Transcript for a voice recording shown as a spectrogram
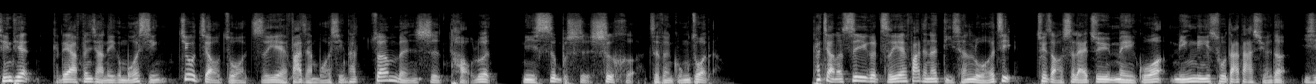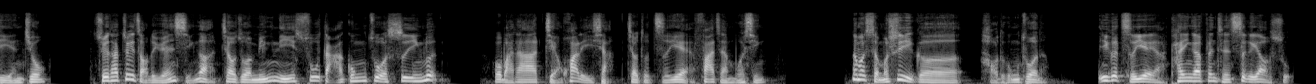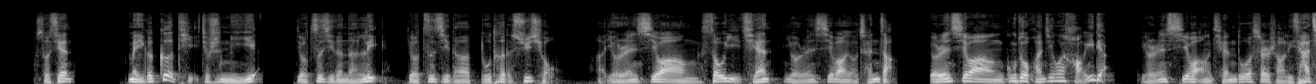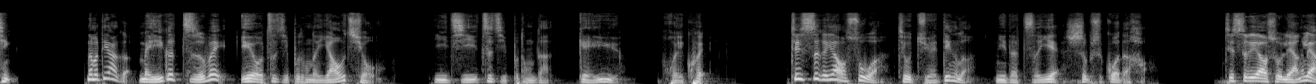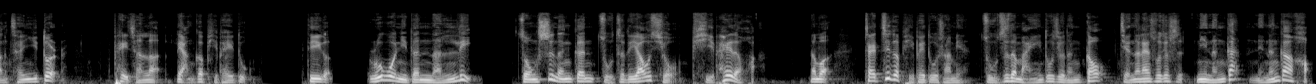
今天给大家分享的一个模型就叫做职业发展模型，它专门是讨论你是不是适合这份工作的。它讲的是一个职业发展的底层逻辑，最早是来自于美国明尼苏达大学的一些研究，所以它最早的原型啊叫做明尼苏达工作适应论，我把它简化了一下，叫做职业发展模型。那么什么是一个好的工作呢？一个职业呀，它应该分成四个要素。首先，每个个体就是你有自己的能力，有自己的独特的需求啊。有人希望收益钱，有人希望有成长，有人希望工作环境会好一点。有人希望钱多事儿少离家近，那么第二个，每一个职位也有自己不同的要求，以及自己不同的给予回馈，这四个要素啊，就决定了你的职业是不是过得好。这四个要素两两成一对儿，配成了两个匹配度。第一个，如果你的能力总是能跟组织的要求匹配的话，那么在这个匹配度上面，组织的满意度就能高。简单来说，就是你能干，你能干好。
